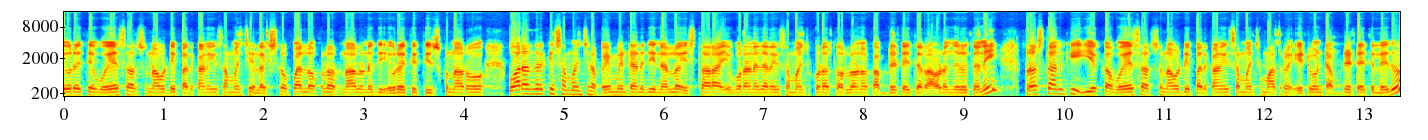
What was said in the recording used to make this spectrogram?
ఎవరైతే వైఎస్ఆర్ సున్నా వడ్డీ పథకానికి సంబంధించి లక్ష రూపాయల లోపల రుణాలు అనేది ఎవరైతే తీసుకున్నారో వారందరికీ సంబంధించిన పేమెంట్ అనేది నెలలో ఇస్తారా ఇవ్వరు అనే దానికి సంబంధించి కూడా త్వరలోనే ఒక అప్డేట్ అయితే రావడం జరుగుతుంది. ప్రస్తుతానికి ఈ యొక్క వైఎస్ఆర్ సున్నా వడ్డీ పథకానికి సంబంధించి మాత్రం ఎటువంటి అప్డేట్ అయితే లేదు.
